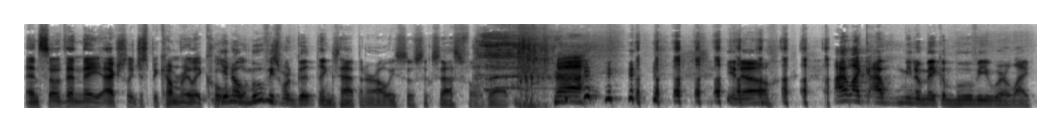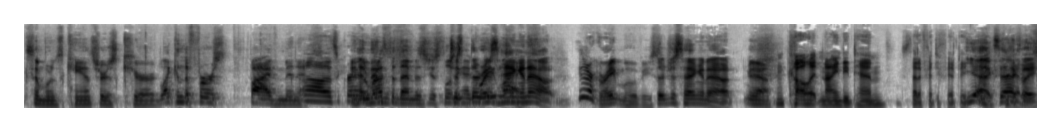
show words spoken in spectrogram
And so then they actually just become really cool. You know, movies where good things happen are always so successful that you know. I like I you know make a movie where like someone's cancer is cured, like in the first five minutes. Oh, that's great. And the rest of them is just living just- a they're great just hanging out. These are great movies. They're just hanging out. yeah. Call it 90-10 instead of 50-50. Yeah, exactly.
